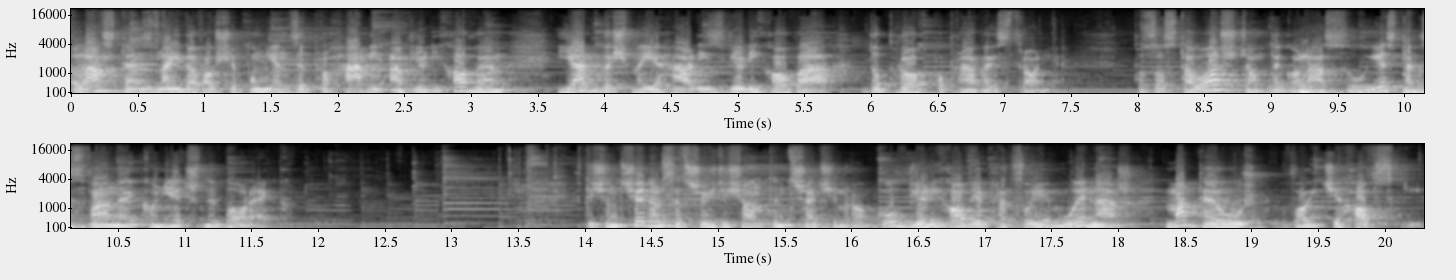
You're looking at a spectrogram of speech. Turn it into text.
Las ten znajdował się pomiędzy Prochami a Wielichowem, jakbyśmy jechali z Wielichowa do Proch po prawej stronie. Pozostałością tego lasu jest tak zwany Konieczny Borek. W 1763 roku w Wielichowie pracuje młynarz Mateusz Wojciechowski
